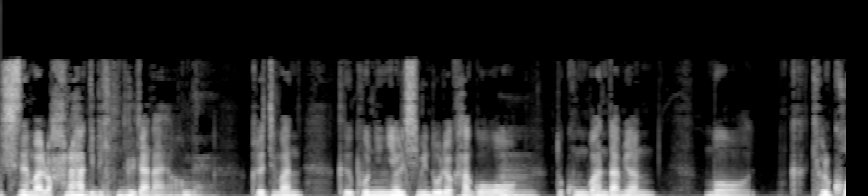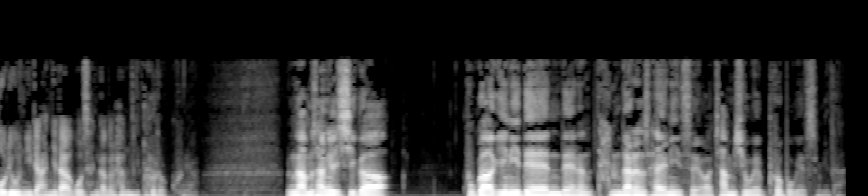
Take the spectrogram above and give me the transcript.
시세 말로 하나 하기도 힘들잖아요. 네. 그렇지만 그 본인이 열심히 노력하고 음, 또 공부한다면 뭐 그 결코 어려운 일이 아니라고 생각을 합니다. 그렇군요. 남상일 씨가 국악인이 된 데는 남다른 사연이 있어요. 잠시 후에 풀어보겠습니다.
